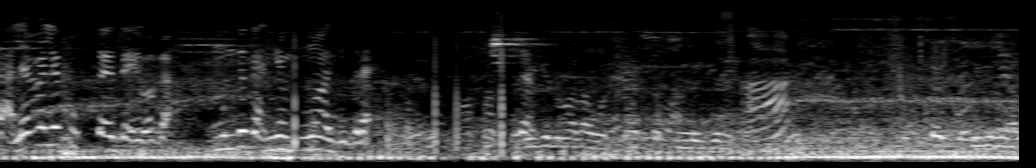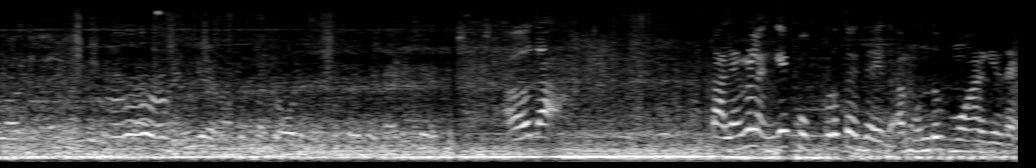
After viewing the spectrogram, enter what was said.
ತಲೆ ಮೇಲೆ ಕುಗ್ತಾ ಇದೆ ಇವಾಗ. ಮುಂದಕ್ಕೆ ಹಂಗೆ ಮೂವ್ ಆಗಿದ್ರೆ. ಹೌದಾ? ತಲೆ ಮೇಲೆ ಹಂಗೆ ಕುಗ್ಬಿಡ್ತಾ ಇದೆ ಈಗ ಮುಂದಕ್ಕೆ ಮೂವ್ ಆಗಿದ್ರೆ.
